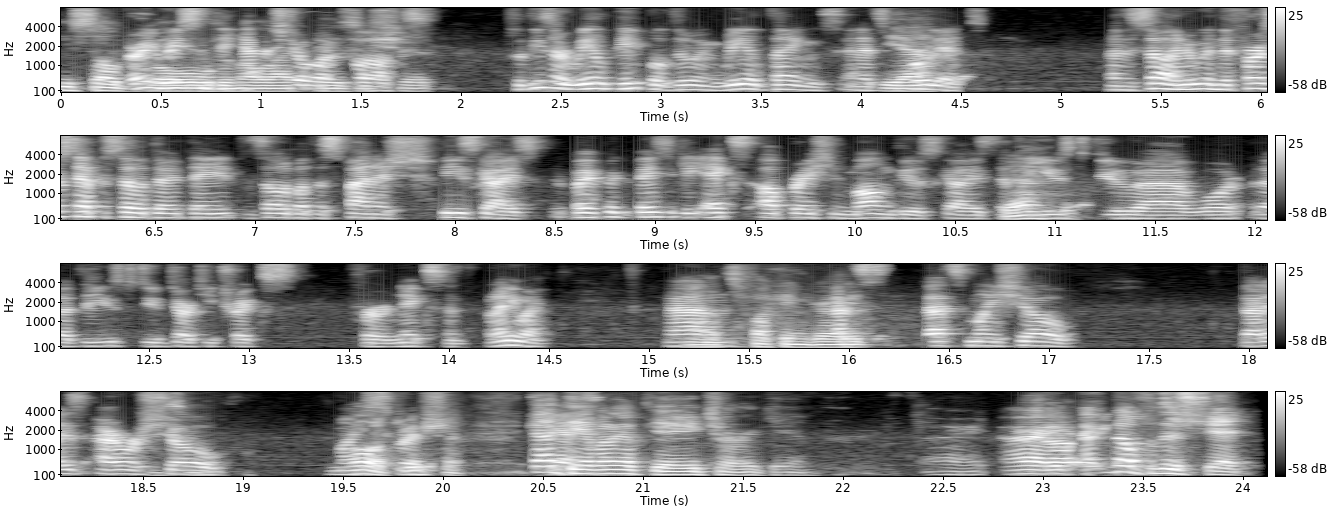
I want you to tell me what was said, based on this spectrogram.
He sold very recently had a show on Fox. So these are real people doing real things, and it's Yeah. brilliant. And so in the first episode, they, they it's all about the Spanish. These guys, basically ex Operation Mongoose guys that Yeah. they used to do uh, war, that they used to do dirty tricks for Nixon. But anyway, um, That's fucking great. that's that's my show. That is our show. My oh, script. shit. God Yes. damn it, I have to get HR again. All right. All right. Enough of this shit.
